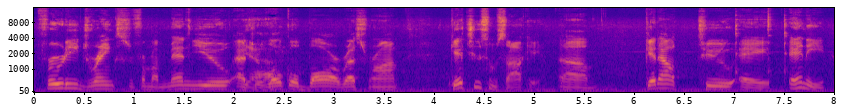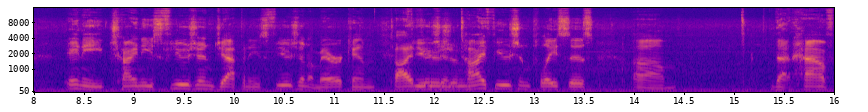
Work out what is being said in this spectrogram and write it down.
fruity drinks from a menu at your local bar or restaurant, get you some sake. Um, get out to a any any Chinese fusion, Japanese fusion, American Thai fusion. Thai fusion places um, that have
